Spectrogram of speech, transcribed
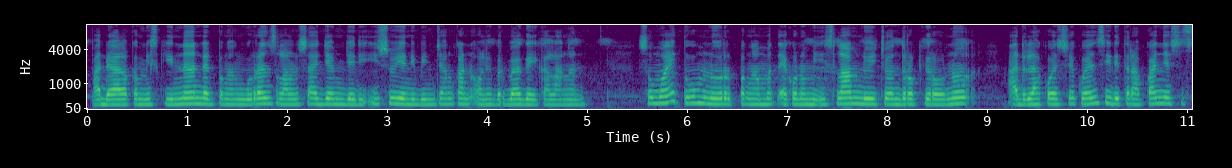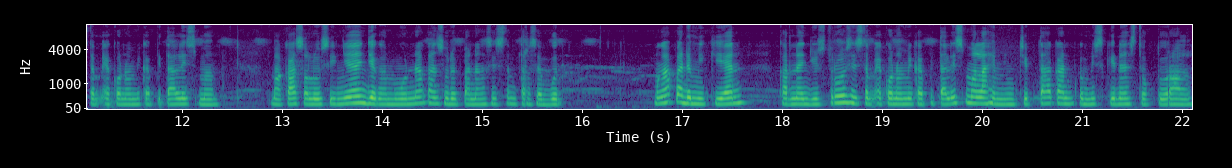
Padahal kemiskinan dan pengangguran selalu saja menjadi isu yang dibincangkan oleh berbagai kalangan. Semua itu menurut pengamat ekonomi Islam Dwi Condro Kirono adalah konsekuensi diterapkannya sistem ekonomi kapitalisme maka solusinya jangan menggunakan sudut pandang sistem tersebut. Mengapa demikian? Karena justru sistem ekonomi kapitalisme lah yang menciptakan kemiskinan struktural.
